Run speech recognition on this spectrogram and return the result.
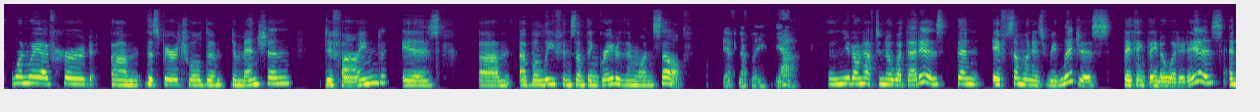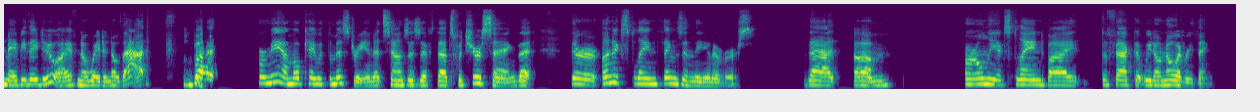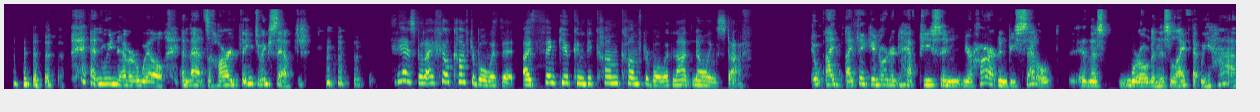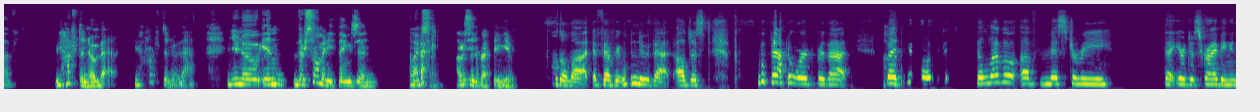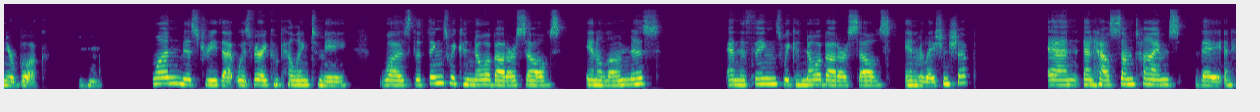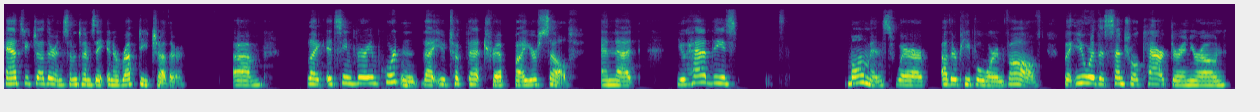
one way i've heard um, the spiritual di- dimension defined is um, a belief in something greater than oneself. Definitely. Yeah. And you don't have to know what that is. Then, if someone is religious, they think they know what it is, and maybe they do. I have no way to know that. But for me, I'm okay with the mystery. And it sounds as if that's what you're saying that there are unexplained things in the universe that um, are only explained by the fact that we don't know everything. and we never will. And that's a hard thing to accept. it is, but I feel comfortable with it. I think you can become comfortable with not knowing stuff. I, I think in order to have peace in your heart and be settled in this world and this life that we have, you have to know that. You have to know that. And you know, in there's so many things in oh, I'm sorry. I was interrupting you. A lot. If everyone knew that, I'll just put out a word for that. But you know, the level of mystery that you're describing in your book, mm-hmm. one mystery that was very compelling to me was the things we can know about ourselves in aloneness and the things we can know about ourselves in relationship and and how sometimes they enhance each other and sometimes they interrupt each other um, like it seemed very important that you took that trip by yourself and that you had these moments where other people were involved but you were the central character in your own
